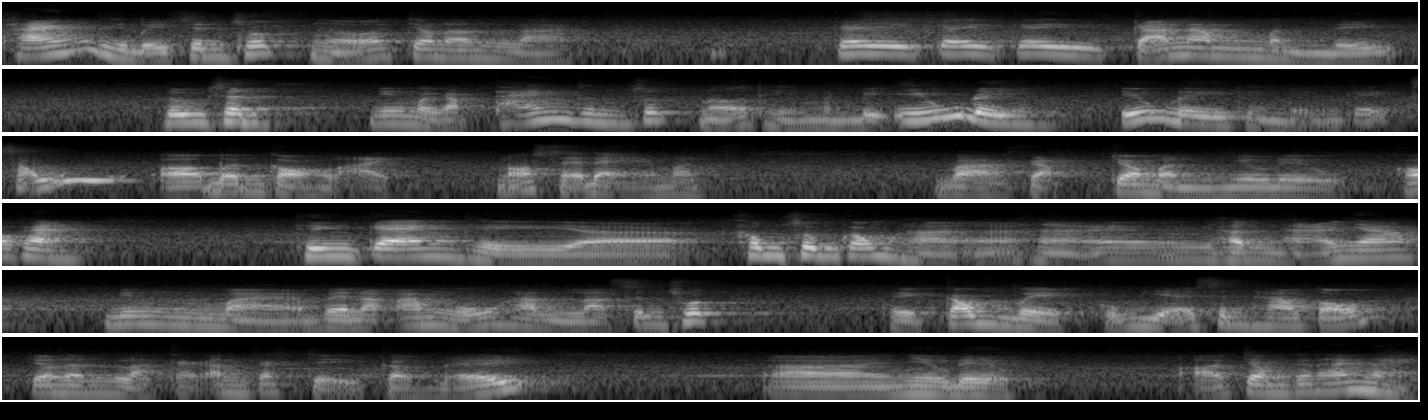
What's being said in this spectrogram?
tháng thì bị sinh xuất nữa cho nên là cái cái cái cả năm mình bị tương sinh nhưng mà gặp tháng sinh xuất nữa thì mình bị yếu đi. Yếu đi thì những cái xấu ở bên còn lại nó sẽ đè mình và gặp cho mình nhiều điều khó khăn. Thiên can thì à, không xung công hạ, hạ, hình hại nhau nhưng mà về nạp âm ngũ hành là sinh xuất thì công việc cũng dễ sinh hao tốn cho nên là các anh các chị cần để ý à, nhiều điều ở trong cái tháng này.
